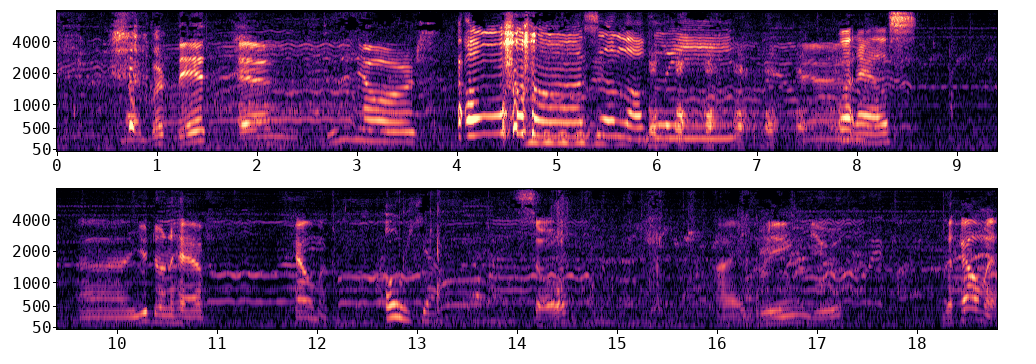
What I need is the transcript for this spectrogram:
My birth date and this is yours. Oh, so lovely. And, What else? Uh, you don't have helmet, Oh yeah. so I bring you the helmet.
